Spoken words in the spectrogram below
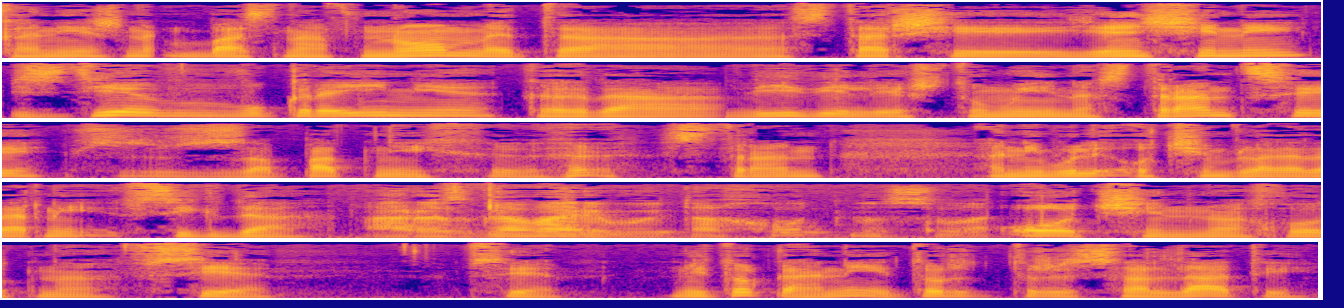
Конечно, в основном это старшие женщины. Везде в Украине, когда видели, что мы иностранцы с западных э, стран, они были очень благодарны всегда. А разговаривают охотно с вами? Очень охотно, все, все. Не только они, тоже, тоже солдаты,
